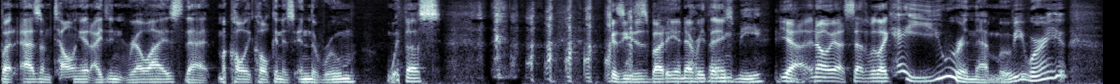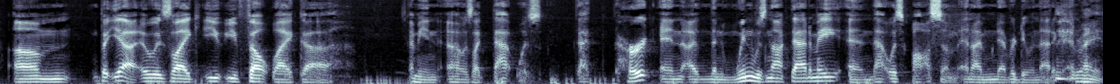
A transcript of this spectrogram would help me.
But as I'm telling it, I didn't realize that Macaulay Culkin is in the room with us. Because he's his buddy and everything. was me. Yeah, no, yeah. Seth was like, "Hey, you were in that movie, weren't you?" Um, but yeah, it was like you, you felt like. Uh, I mean, I was like, that was that hurt, and I, then wind was knocked out of me, and that was awesome, and I'm never doing that again. Right.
